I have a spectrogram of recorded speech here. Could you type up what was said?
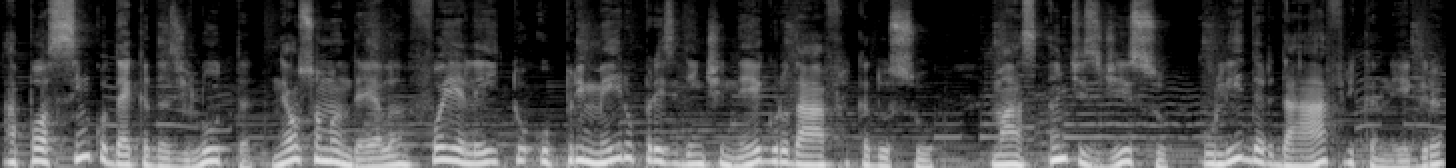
Após cinco décadas de luta, Nelson Mandela foi eleito o primeiro presidente negro da África do Sul. Mas antes disso, o líder da África Negra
